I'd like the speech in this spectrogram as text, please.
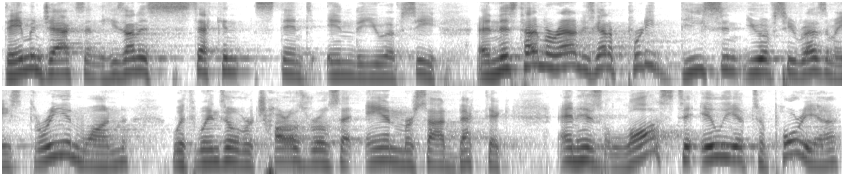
Damon Jackson, he's on his second stint in the UFC, and this time around, he's got a pretty decent UFC resume. He's three and one with wins over Charles Rosa and Mirsad Bektic, and his loss to Ilia Topuria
